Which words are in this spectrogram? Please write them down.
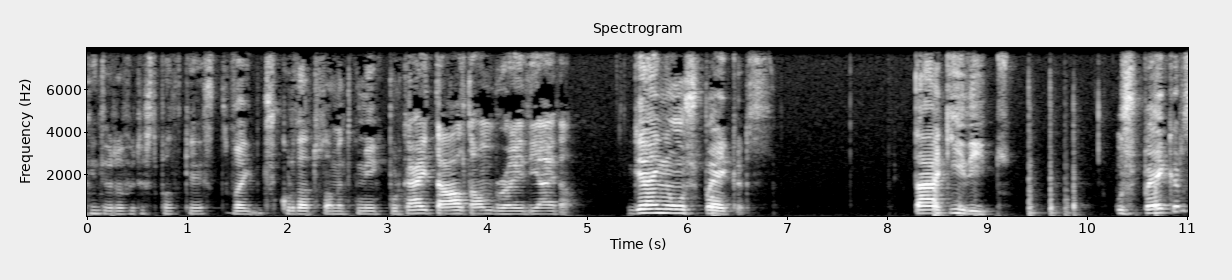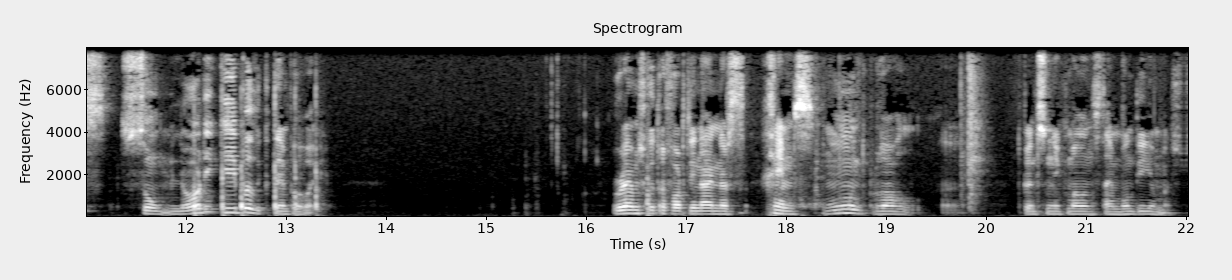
Para quem estiver a ouvir este podcast, vai discordar totalmente comigo porque ai tal, Tom Brady, ai tal. Ganham os Packers. Está aqui dito. Os Packers são melhor equipa do que Tampa Bay. Rams contra 49ers. Rams, muito provável. Uh, depende se o Nick Mullins está em bom dia, mas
